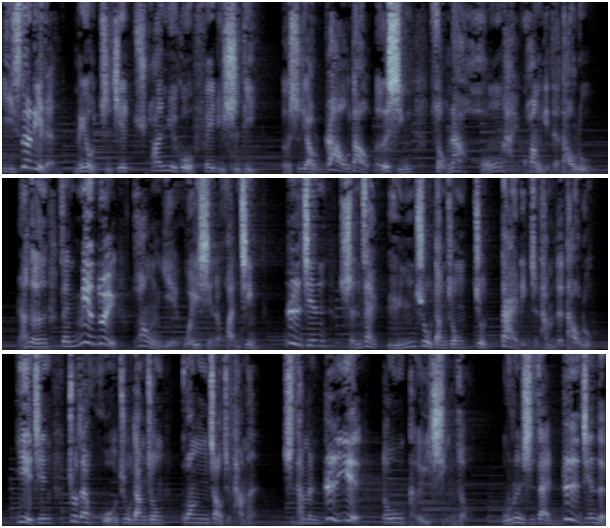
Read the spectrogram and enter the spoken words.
以色列人没有直接穿越过非利士地，而是要绕道而行，走那红海旷野的道路。然而，在面对旷野危险的环境，日间神在云柱当中就带领着他们的道路，夜间就在火柱当中光照着他们，使他们日夜都可以行走。无论是在日间的。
